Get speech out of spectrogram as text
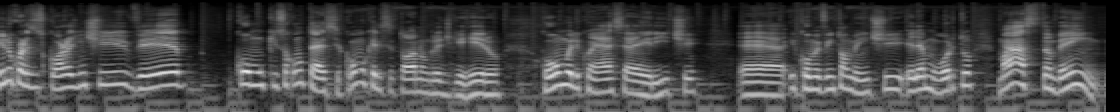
E no Crisis Core a gente vê como que isso acontece, como que ele se torna um grande guerreiro, como ele conhece a Erite é, e como eventualmente ele é morto, mas também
